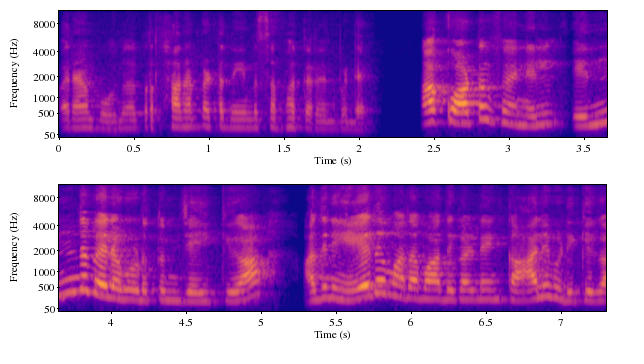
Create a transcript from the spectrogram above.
വരാൻ പോകുന്നത് പ്രധാനപ്പെട്ട നിയമസഭാ തെരഞ്ഞെടുപ്പിന്റെ ആ ക്വാർട്ടർ ഫൈനലിൽ എന്ത് വില കൊടുത്തും ജയിക്കുക അതിന് ഏത് മതവാദികളുടെയും കാൽ പിടിക്കുക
